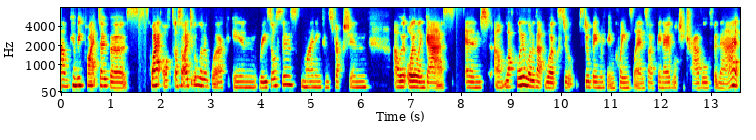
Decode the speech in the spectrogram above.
um, can be quite diverse. Quite often, so I do a lot of work in resources, mining, construction, uh, oil and gas, and um, luckily a lot of that work's still still been within queensland so i've been able to travel for that.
